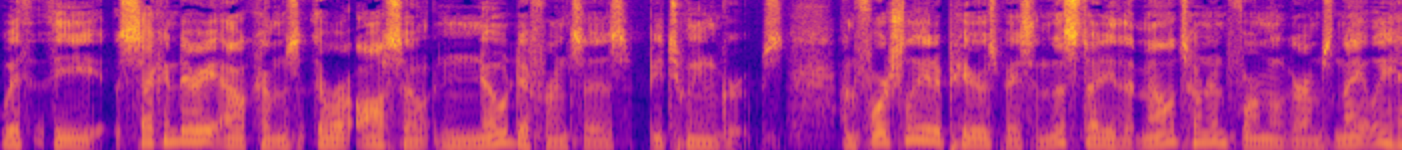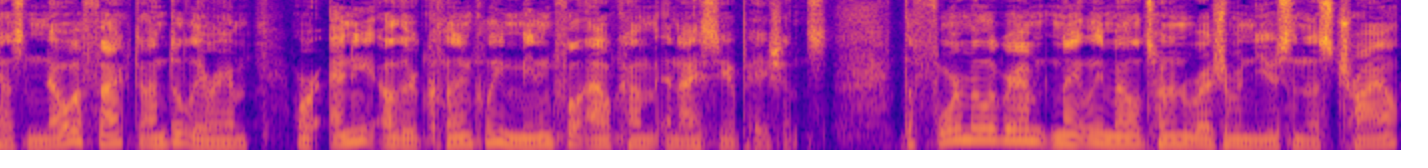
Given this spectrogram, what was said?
With the secondary outcomes, there were also no differences between groups. Unfortunately, it appears based on this study that melatonin 4 milligrams nightly has no effect on delirium or any other clinically meaningful outcome in ICU patients. The 4 milligram nightly melatonin regimen used in this trial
